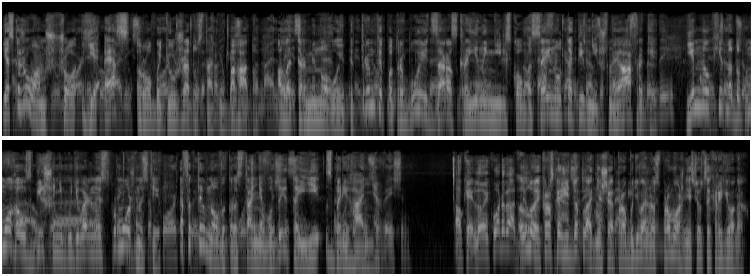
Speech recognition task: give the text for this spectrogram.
Я скажу вам, що ЄС робить уже достатньо багато, але термінової підтримки потребують зараз країни Нільського басейну та Північної Африки. Їм необхідна допомога у збільшенні будівельної спроможності, ефективного використання води та її зберігання. Лоїк, розкажіть докладніше про будівельну спроможність у цих регіонах.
